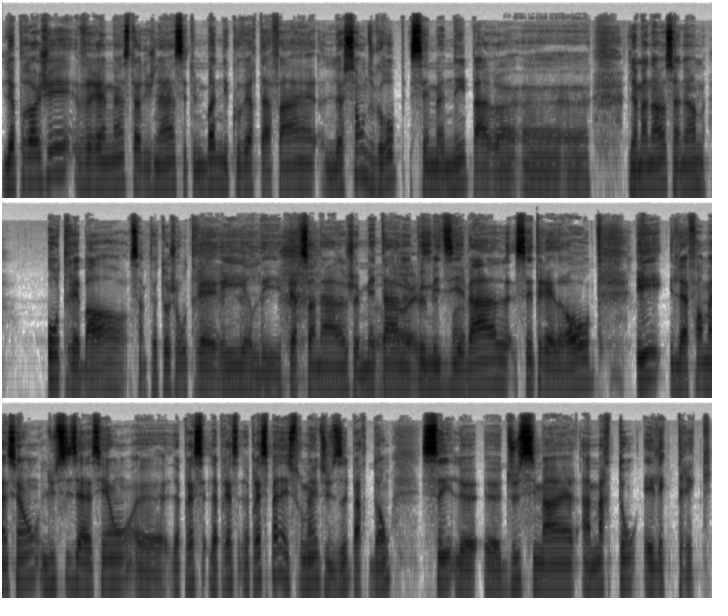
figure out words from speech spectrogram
Le projet, vraiment, c'est original. C'est une bonne découverte à faire. Le son du groupe, c'est mené par un, un- un- le meneur se nomme au. Ça me fait toujours très rire, les personnages métal Ah ouais, un peu médiéval. C'est très drôle. Et la formation, l'utilisation, euh, le, principal instrument utilisé, pardon, c'est le euh, dulcimer à marteau électrique.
